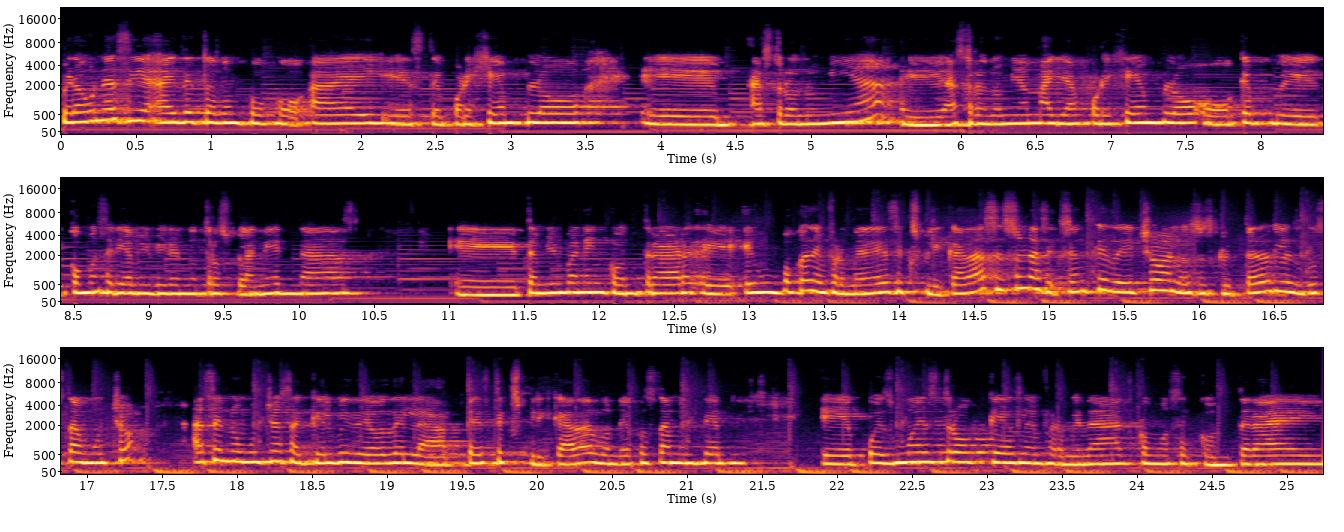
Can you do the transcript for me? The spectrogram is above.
pero aún así hay de todo un poco. Hay, este, por ejemplo, eh, astronomía, astronomía maya, por ejemplo, o qué, cómo sería vivir en otros planetas. también van a encontrar un poco de enfermedades explicadas. Es una sección que de hecho a los suscriptores les gusta mucho Hace no mucho saqué el video de la peste explicada, donde justamente eh, pues muestro qué es la enfermedad, cómo se contrae,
